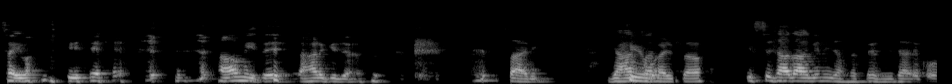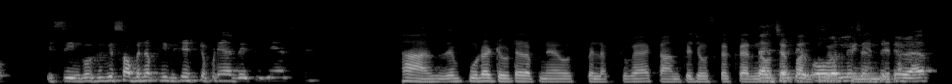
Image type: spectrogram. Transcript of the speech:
सही बात है हम ही थे राड़ की जड़ सारी। जहाँ पर इससे ज़्यादा आगे नहीं जा सकते इस बेचारे को। इस सीन को क्योंकि सबने अपनी विशेष टिप्पणियाँ दे चुकी हैं इसमें हाँ पूरा ट्विटर अपने उस पे लग चुका है काम पे जो उसका करना होता है ओवरली सेंसिटिव ऐप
